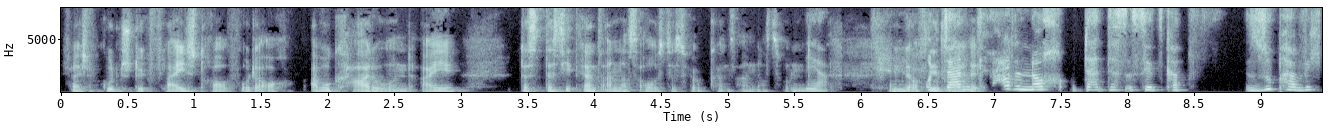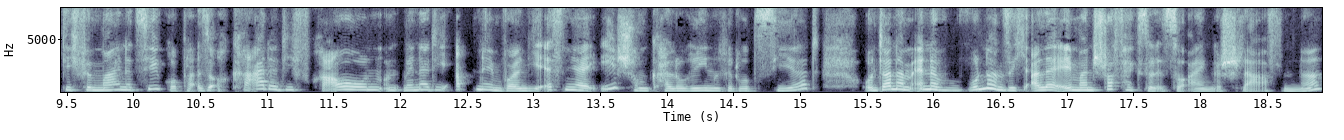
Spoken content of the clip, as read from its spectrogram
vielleicht einem guten Stück Fleisch drauf oder auch Avocado und Ei das, das sieht ganz anders aus, das wirkt ganz anders. Und, ja. um auf und dann gerade noch, das ist jetzt gerade super wichtig für meine Zielgruppe. Also auch gerade die Frauen und Männer, die abnehmen wollen, die essen ja eh schon Kalorien reduziert und dann am Ende wundern sich alle, ey, mein Stoffwechsel ist so eingeschlafen, ne?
